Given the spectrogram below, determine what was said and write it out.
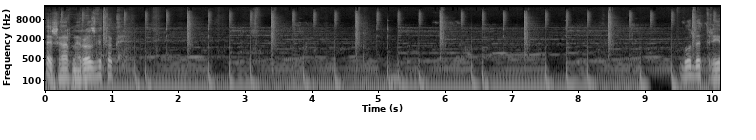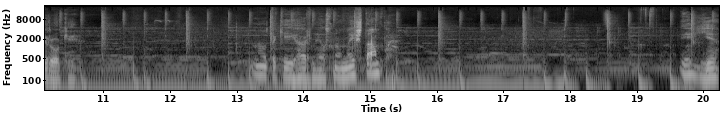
Теж гарний розвиток. Буде три роки. Ну, такий гарний основний штамп. І є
